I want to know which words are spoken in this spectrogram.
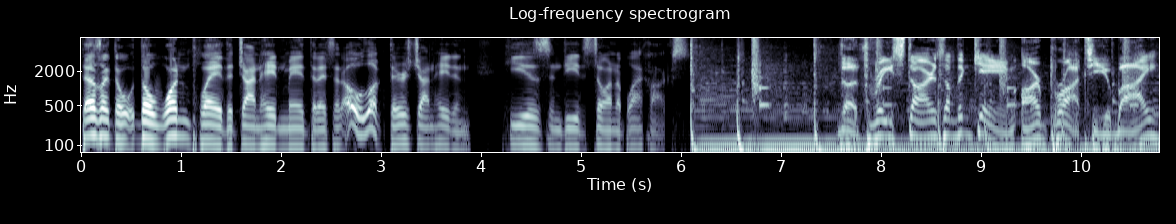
That was like the the one play that John Hayden made that I said, "Oh, look, there's John Hayden. He is indeed still on the Blackhawks." The three stars of the game are brought to you by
